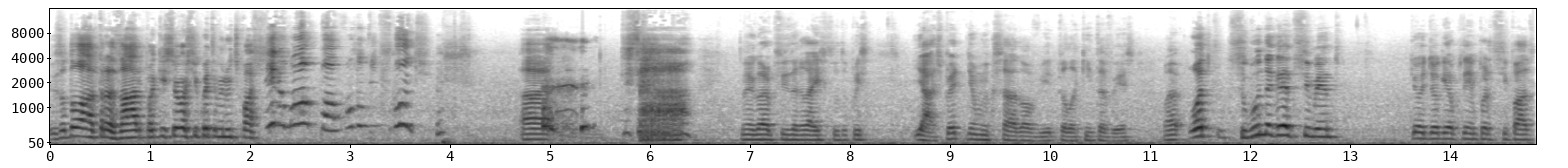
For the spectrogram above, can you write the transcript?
Eu só estou a atrasar para que isto chegue aos 50 minutos. Pá, chega logo, pá, faltam 20 segundos. Ah, ah, também agora preciso arranjar isto tudo, por isso. Yeah, espero que tenham gostado de ouvir pela quinta vez. Ah, outro, segundo agradecimento que eu joguei por terem participado.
